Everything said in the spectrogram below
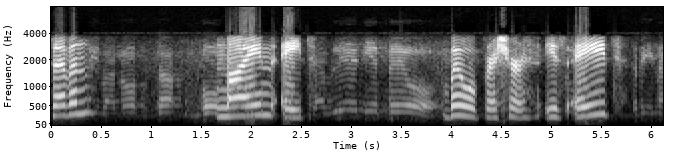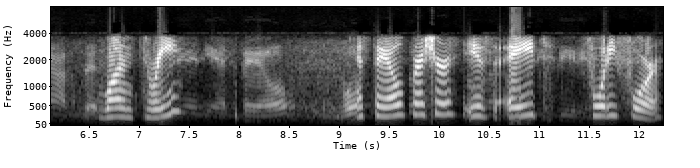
798. BO pressure is 813. STL pressure is 844.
